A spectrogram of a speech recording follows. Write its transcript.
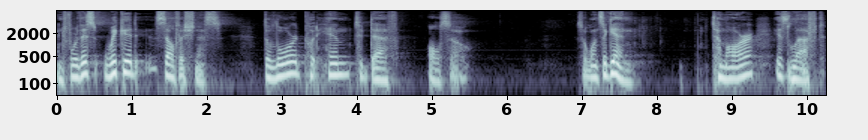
And for this wicked selfishness, the Lord put him to death also. So once again, Tamar is left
